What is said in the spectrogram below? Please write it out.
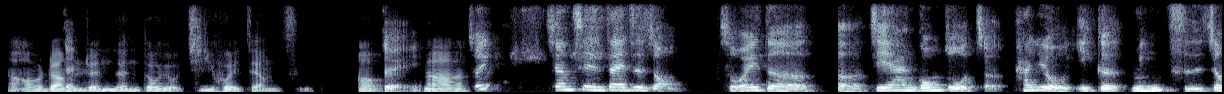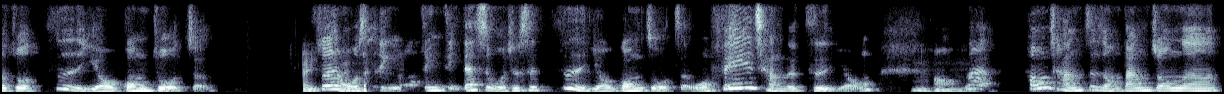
然后让人人都有机会这样子。嗯，对那所以像现在这种所谓的呃接案工作者，他有一个名词叫做自由工作者。哎，虽然我是零工经济，但是我就是自由工作者，我非常的自由。好、那通常这种当中呢，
